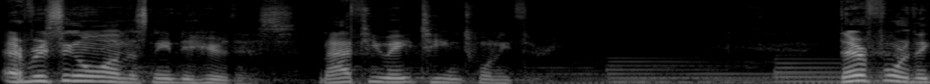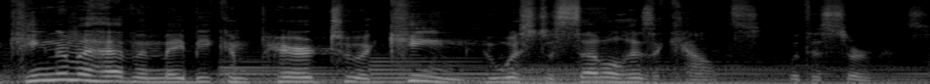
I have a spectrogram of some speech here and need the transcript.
Every single one of us need to hear this. Matthew 18, 23. Therefore, the kingdom of heaven may be compared to a king who wished to settle his accounts with his servants.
